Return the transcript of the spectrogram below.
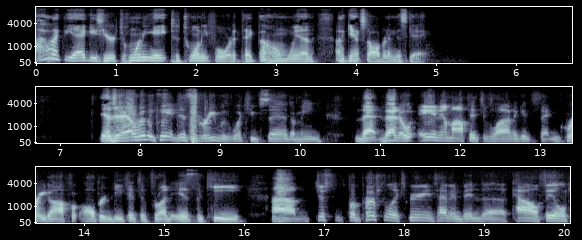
I like the Aggies here, 28 to 24, to take the home win against Auburn in this game. Yeah, Jay, I really can't disagree with what you've said. I mean, that that A and M offensive line against that great Auburn defensive front is the key. Um, just from personal experience, having been to Kyle Field,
